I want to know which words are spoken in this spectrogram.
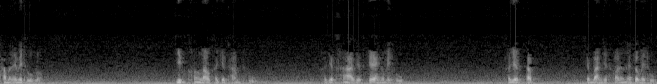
ทำอะไรไม่ถูกหรอกจิตของเราเขาจะทำถูก เขาจะฆ่าจะแกงก็ไม่ถูก เขาจะทับ จะบันจะถอนนั้นก็ไม่ถูก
